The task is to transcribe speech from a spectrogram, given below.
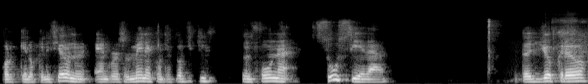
porque lo que le hicieron en, en WrestleMania contra Kofi Kingston fue una suciedad. Entonces yo creo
